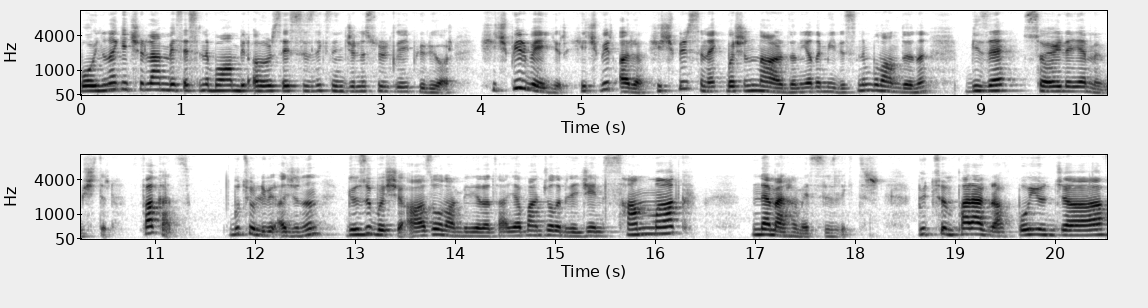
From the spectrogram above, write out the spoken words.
boynuna geçirilen ve sesini boğan bir ağır sessizlik zincirini sürükleyip yürüyor. Hiçbir beygir, hiçbir arı, hiçbir sinek başının ağrıdığını ya da midesinin bulandığını bize söyleyememiştir. Fakat bu türlü bir acının gözü başı ağzı olan bir yaratığa yabancı olabileceğini sanmak ne merhametsizliktir. Bütün paragraf boyunca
